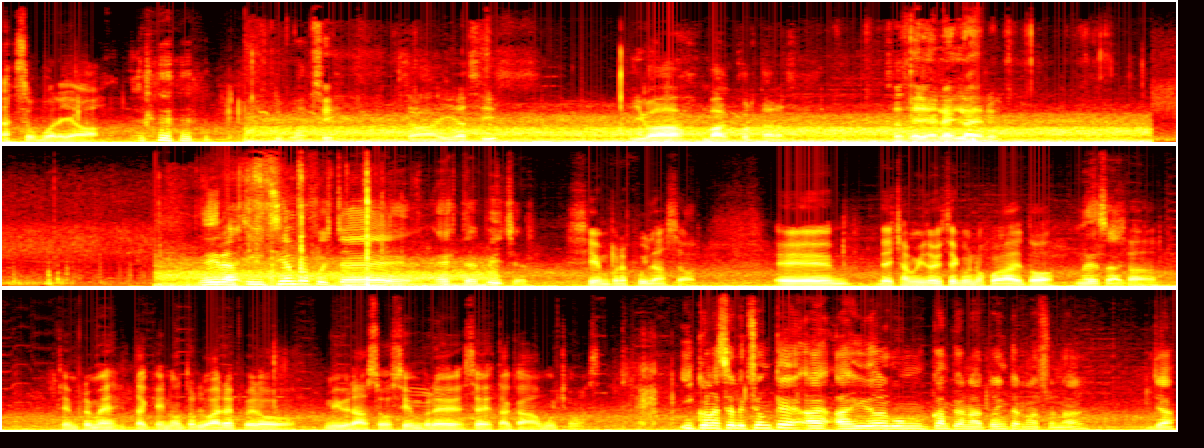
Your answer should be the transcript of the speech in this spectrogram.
lanzo por allá abajo. tipo así. Se va ahí así y va, va a cortar así. O sea, sería el slider. Mira, y siempre fuiste este pitcher. Siempre fui lanzador. Eh, de chamito viste que uno juega de todo. Exacto. O sea, siempre me destaqué en otros lugares, pero mi brazo siempre se destacaba mucho más. ¿Y con la selección que has ido a algún campeonato internacional? ¿Ya?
